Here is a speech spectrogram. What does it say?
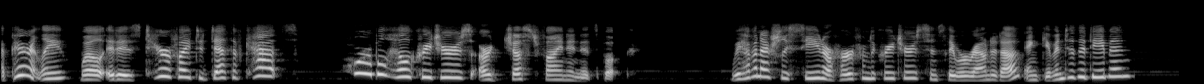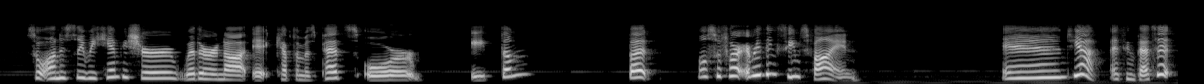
Apparently, while it is terrified to death of cats, horrible hell creatures are just fine in its book. We haven't actually seen or heard from the creatures since they were rounded up and given to the demon, so honestly, we can't be sure whether or not it kept them as pets or ate them. But, well, so far everything seems fine. And yeah, I think that's it.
